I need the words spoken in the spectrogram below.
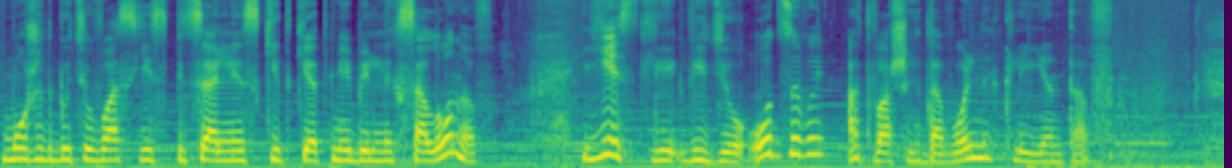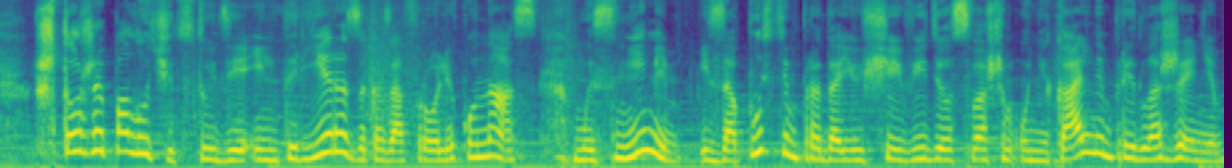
Может быть, у вас есть специальные скидки от мебельных салонов? Есть ли видеоотзывы от ваших довольных клиентов? Что же получит студия интерьера, заказав ролик у нас? Мы снимем и запустим продающее видео с вашим уникальным предложением,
